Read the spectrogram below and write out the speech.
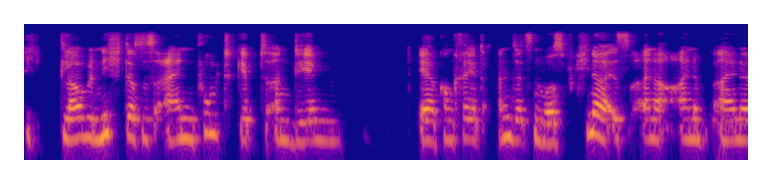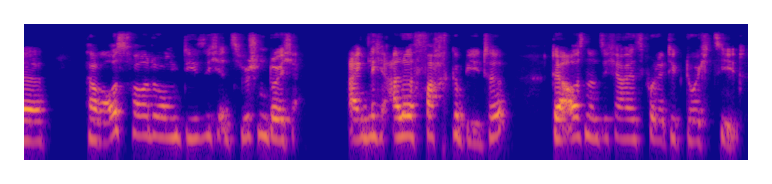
Ich glaube nicht, dass es einen Punkt gibt, an dem er konkret ansetzen muss. China ist eine, eine, eine Herausforderung, die sich inzwischen durch eigentlich alle Fachgebiete der Außen- und Sicherheitspolitik durchzieht.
